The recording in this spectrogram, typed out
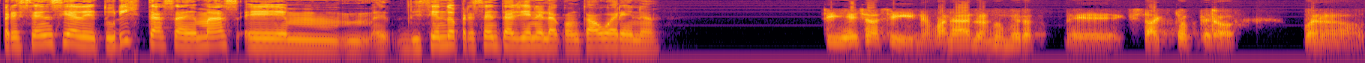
presencia de turistas, además, eh, diciendo presente allí en la Concagua Arena. Sí, eso sí, nos van a dar los números eh, exactos, pero bueno,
